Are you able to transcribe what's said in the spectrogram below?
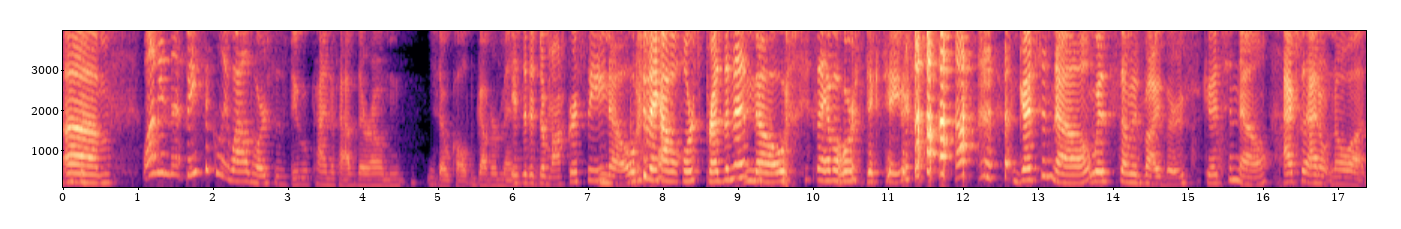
Um, well, I mean that basically wild horses do kind of have their own so-called government. is it a democracy? no? Do they have a horse president? no, they have a horse dictator Good to know. with some advisors. Good to know. Actually, I don't know. Uh,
